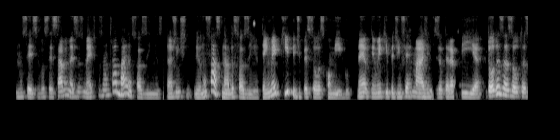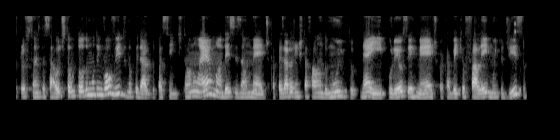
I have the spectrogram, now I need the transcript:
não sei se vocês sabem, mas os médicos não trabalham sozinhos. Então a gente, eu não faço nada sozinho. Tem uma equipe de pessoas comigo, né? Eu tenho uma equipe de enfermagem, fisioterapia, todas as outras profissões da saúde estão todo mundo envolvidos no cuidado do paciente. Então não é uma decisão médica, apesar da gente estar tá falando muito, né? E por eu ser médico, acabei que eu falei muito disso,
